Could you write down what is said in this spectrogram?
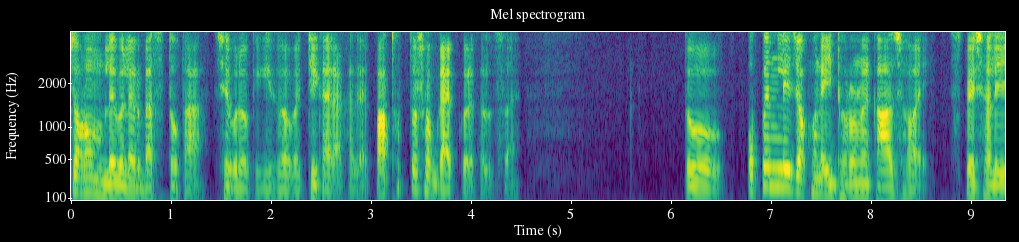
চরম লেভেলের ব্যস্ততা, সেগুলোকে কীভাবে টিকায় রাখা যায়? পাথর তো সব গায়েব করে ফেলছে। তো ওপেনলি যখন এই ধরনের কাজ হয় স্পেশালি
